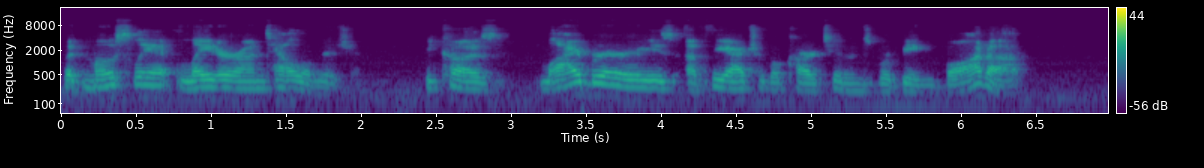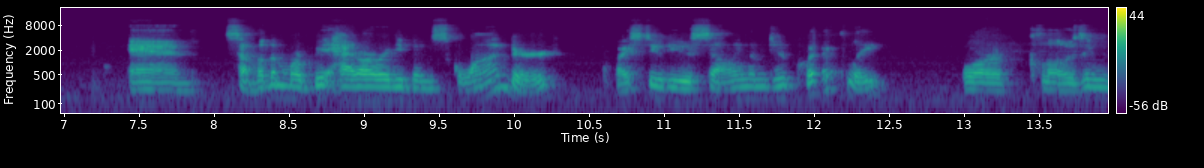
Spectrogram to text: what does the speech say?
but mostly later on television, because libraries of theatrical cartoons were being bought up and some of them were had already been squandered by studios selling them too quickly or closing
